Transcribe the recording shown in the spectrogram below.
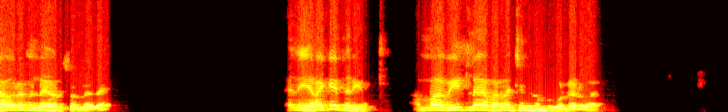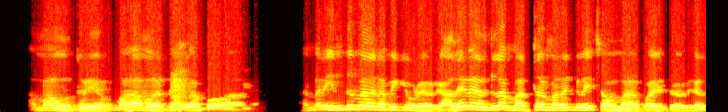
தவறும் இல்லை அவர் சொன்னது. அது எனக்கே தெரியும். அம்மா வீட்டுல வரலட்சுமி நோன்பு கொண்டாடுவாங்க அம்மா உங்களுக்கு தெரியும் மகாமகத்துக்கெல்லாம் போவாங்க அது மாதிரி இந்து மத நம்பிக்கை உடையவர்கள். அதே நேரத்துல மற்ற மதங்களை சமமாக பாதித்தவர்கள்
